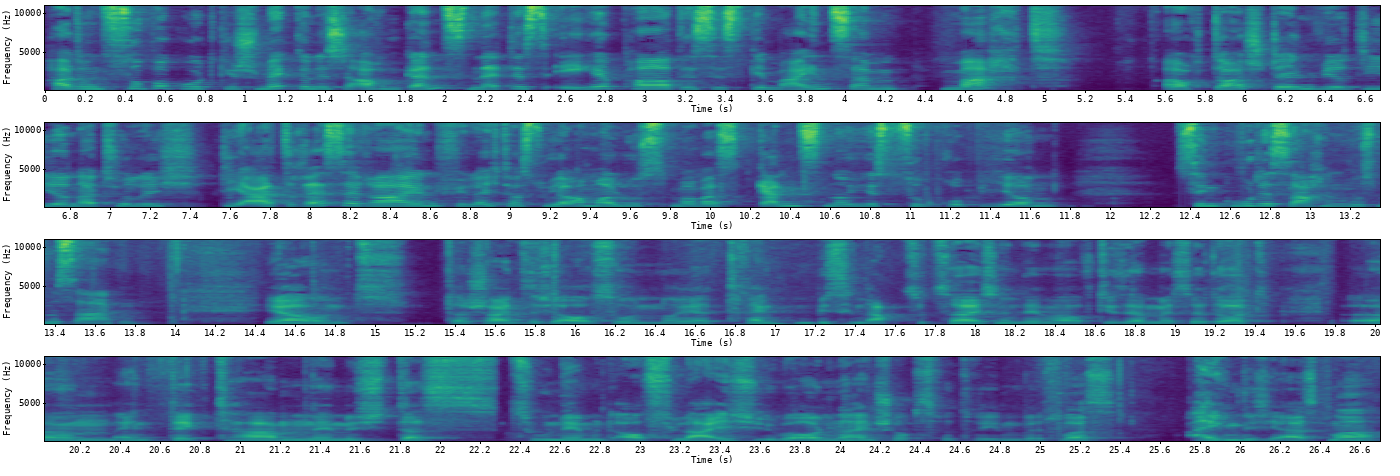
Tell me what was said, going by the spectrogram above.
Hat uns super gut geschmeckt und ist auch ein ganz nettes Ehepaar, das es gemeinsam macht. Auch da stellen wir dir natürlich die Adresse rein. Vielleicht hast du ja auch mal Lust, mal was ganz Neues zu probieren. Sind gute Sachen, muss man sagen. Ja, und da scheint sich auch so ein neuer Trend ein bisschen abzuzeichnen, den wir auf dieser Messe dort ähm, entdeckt haben, nämlich dass zunehmend auch Fleisch über Online-Shops vertrieben wird, was eigentlich erstmal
